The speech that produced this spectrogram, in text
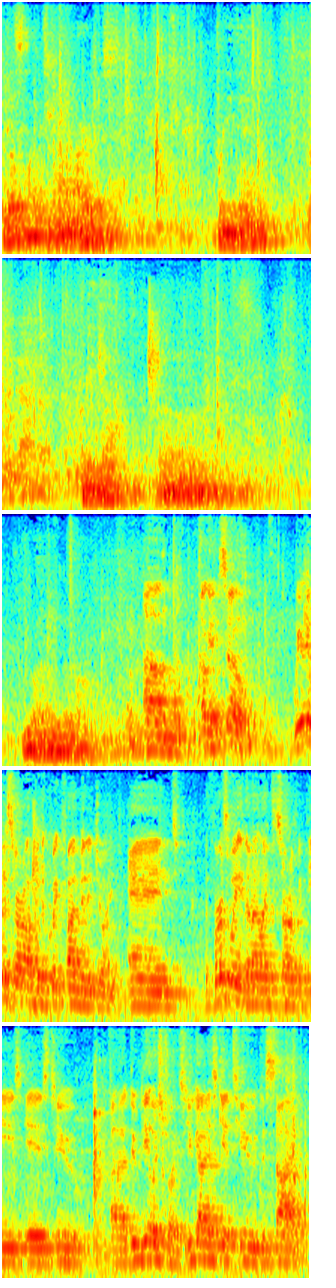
feels like to be an artist. Breathe in. Breathe out. You are beautiful. Um, okay, so we're going to start off with a quick five minute joint. And the first way that I like to start off with these is to uh, do dealer's choice. You guys get to decide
